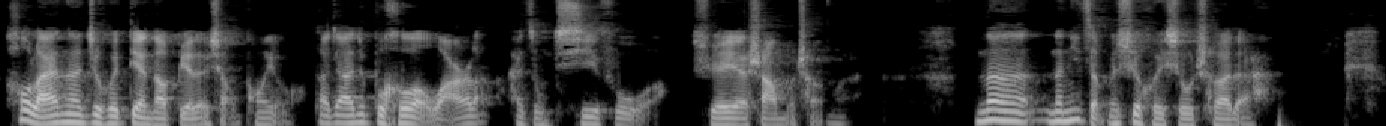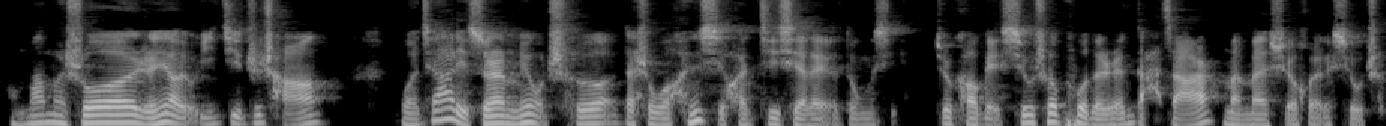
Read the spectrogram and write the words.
后来呢就会电到别的小朋友，大家就不和我玩了，还总欺负我，学也上不成了。那那你怎么学会修车的？我妈妈说，人要有一技之长。我家里虽然没有车，但是我很喜欢机械类的东西，就靠给修车铺的人打杂，慢慢学会了修车。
